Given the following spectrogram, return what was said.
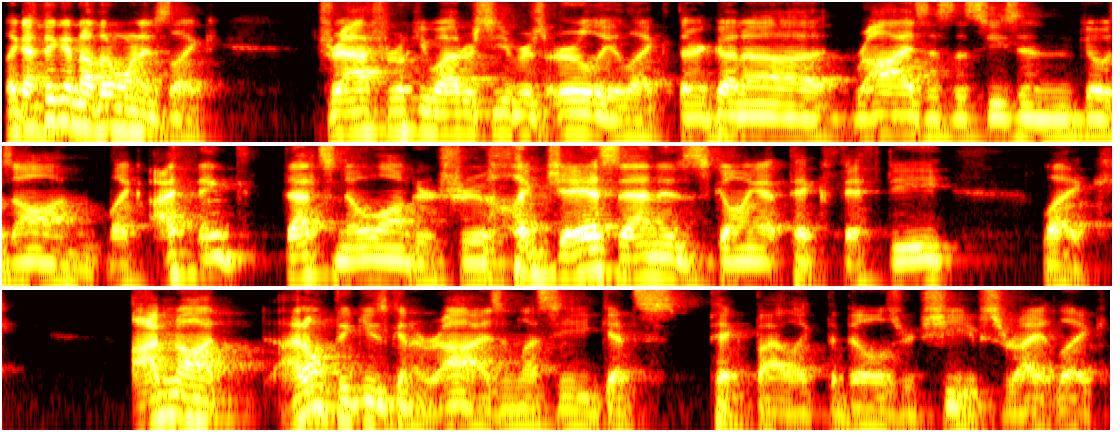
Like I think another one is like draft rookie wide receivers early, like they're gonna rise as the season goes on. Like I think that's no longer true. Like JSN is going at pick 50. Like I'm not I don't think he's gonna rise unless he gets picked by like the Bills or Chiefs, right? Like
